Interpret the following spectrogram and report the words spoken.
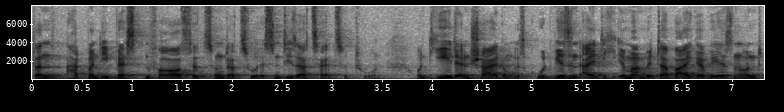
dann hat man die besten Voraussetzungen dazu, es in dieser Zeit zu tun. Und jede Entscheidung ist gut. Wir sind eigentlich immer mit dabei gewesen und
